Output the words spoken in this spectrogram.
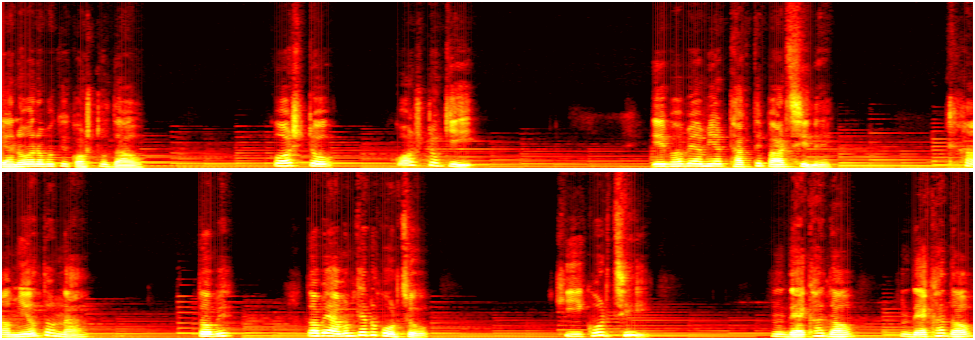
কেন আর আমাকে কষ্ট দাও? কষ্ট? কষ্ট কি? এভাবে আমি আর থাকতে পারছি না। আমিও তো না। তবে তবে এমন কেন করছ? কি করছি? দেখা দাও দেখা দাও।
